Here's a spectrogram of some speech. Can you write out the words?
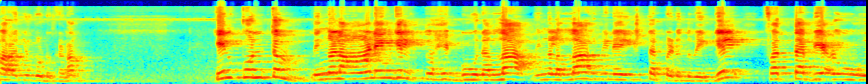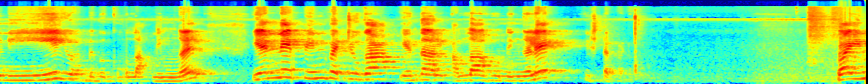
പറഞ്ഞു കൊടുക്കണം. ഇൻ കുന്തും നിങ്ങൾ ആണെങ്കിൽ തുഹിബ്ബൂനല്ലാ നിങ്ങൾ അള്ളാഹുവിനെ ഇഷ്ടപ്പെടുന്നുവെങ്കിൽ നിങ്ങൾ എന്നെ പിൻപറ്റുക എന്നാൽ അള്ളാഹു നിങ്ങളെ ഇഷ്ടപ്പെടും വഇൻ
